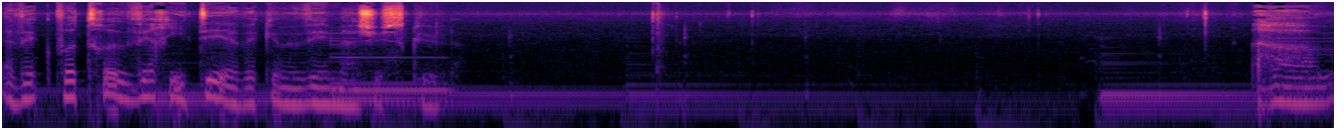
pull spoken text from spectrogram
avec votre vérité avec un V majuscule. Euh,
